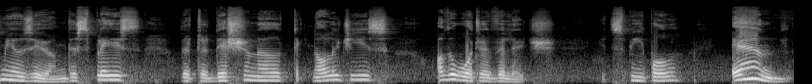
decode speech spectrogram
museum displays the traditional technologies of the water village, its people, and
